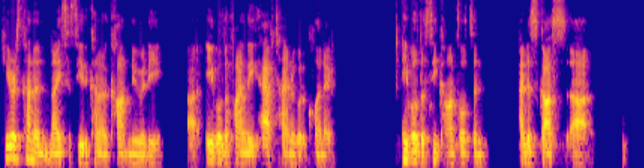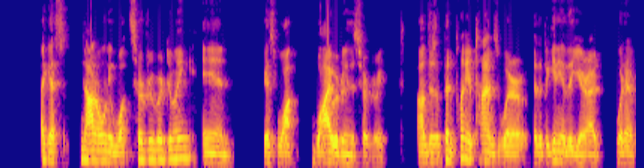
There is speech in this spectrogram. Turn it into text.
Here it's kind of nice to see the kind of the continuity, uh, able to finally have time to go to clinic, able to see consults and and discuss uh, I guess not only what surgery we're doing and I guess what why we're doing the surgery. Um, there's been plenty of times where at the beginning of the year I would have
